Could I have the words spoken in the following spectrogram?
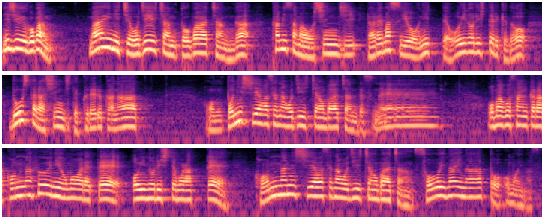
25番毎日おじいちゃんとおばあちゃんが神様を信じられますようにってお祈りしてるけどどうしたら信じてくれるかな？本当に幸せなおじいちゃんおばあちゃんですね。お孫さんからこんな風に思われてお祈りしてもらってこんなに幸せなおじいちゃんおばあちゃんそういないなと思います。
